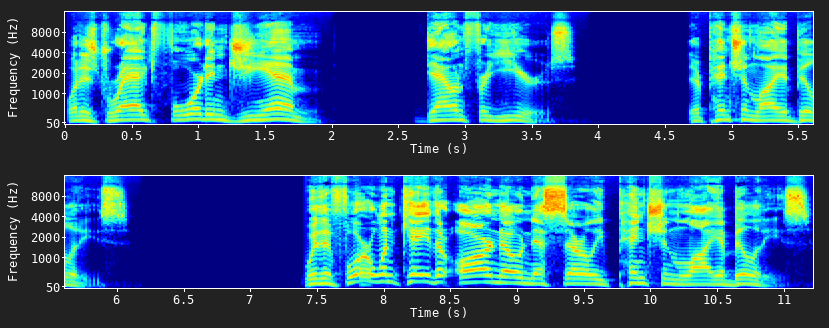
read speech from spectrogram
what has dragged Ford and GM down for years, their pension liabilities. With a 401k, there are no necessarily pension liabilities.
